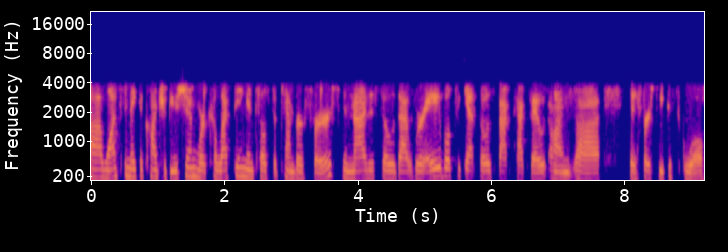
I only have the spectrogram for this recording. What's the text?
uh, wants to make a contribution, we're collecting until September 1st, and that is so that we're able to get those backpacks out on uh, the first week of school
